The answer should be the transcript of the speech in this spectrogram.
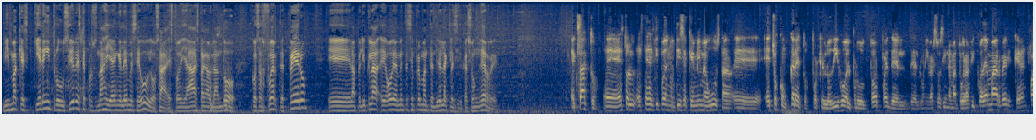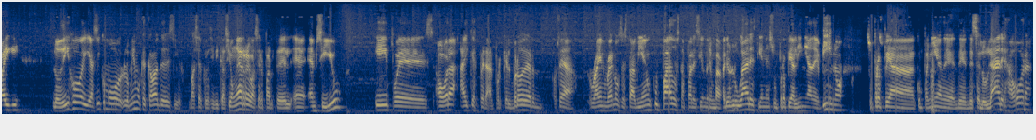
misma que quieren introducir este personaje ya en el MCU. O sea, esto ya están hablando cosas fuertes, pero eh, la película eh, obviamente siempre mantendría la clasificación R. Exacto. Eh, esto, este es el tipo de noticia que a mí me gusta, eh, hechos concretos, porque lo dijo el productor pues, del, universo cinematográfico de Marvel, Kevin Feige, lo dijo y así como lo mismo que acabas de decir, va a ser clasificación R, va a ser parte del eh, MCU y pues ahora hay que esperar, porque el brother, o sea, Ryan Reynolds está bien ocupado, está apareciendo en varios lugares, tiene su propia línea de vino, su propia compañía de, celulares ahora.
